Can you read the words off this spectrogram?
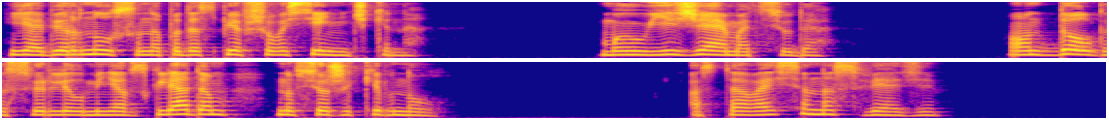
Я обернулся на подоспевшего Сенечкина. Мы уезжаем отсюда. Он долго сверлил меня взглядом, но все же кивнул. Оставайся на связи.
